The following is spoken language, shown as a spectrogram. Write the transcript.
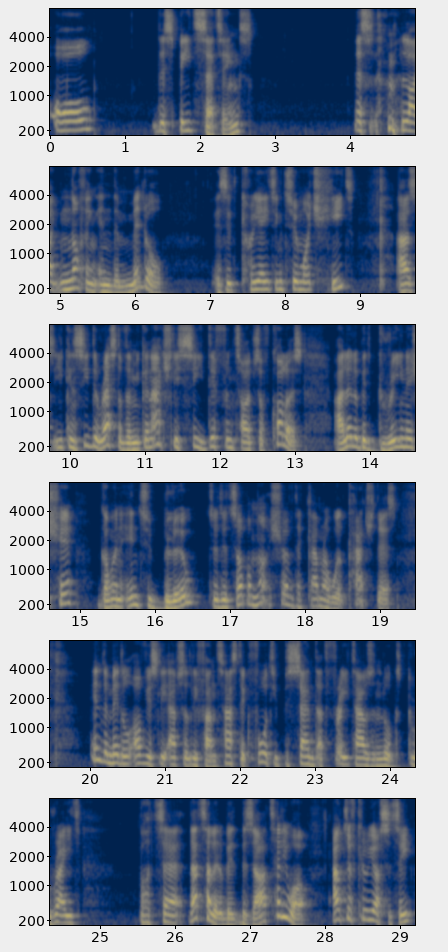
all the speed settings. There's like nothing in the middle. Is it creating too much heat? As you can see the rest of them, you can actually see different types of colors. A little bit greenish here, going into blue to the top. I'm not sure if the camera will catch this. In the middle, obviously absolutely fantastic. 40% at 3000 looks great. But uh, that's a little bit bizarre. Tell you what, out of curiosity,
